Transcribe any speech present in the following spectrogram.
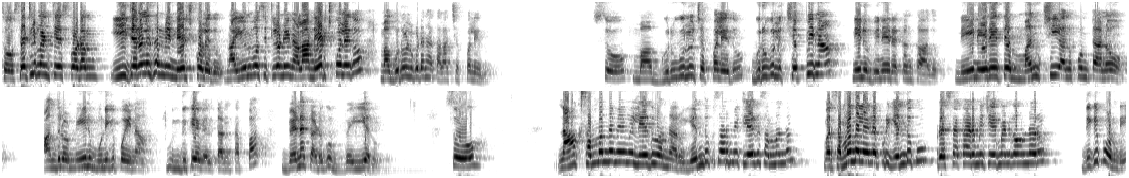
సో సెటిల్మెంట్ చేసుకోవడం ఈ జర్నలిజం నేను నేర్చుకోలేదు. నా యూనివర్సిటీలో నేను అలా నేర్చుకోలేదు మా గురువులు కూడా నాకు అలా చెప్పలేదు. సో మా గురువులు చెప్పలేదు. గురువులు చెప్పినా నేను వినే రకం కాదు. నేను ఏదైతే మంచి అనుకుంటానో అందులో నేను మునిగిపోయినా ముందుకే వెళ్తాను తప్ప వెనకడుగు వెయ్యను. సో నాకు సంబంధం ఏమీ లేదు అన్నారు. ఎందుకు సార్ మీకు లేదు సంబంధం? మరి సంబంధం లేనప్పుడు ఎందుకు ప్రెస్ అకాడమీ చైర్మన్గా ఉన్నారు? దిగిపోండి.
